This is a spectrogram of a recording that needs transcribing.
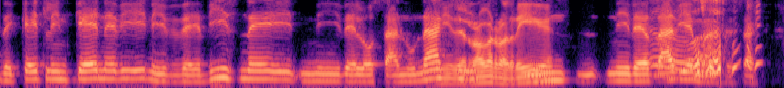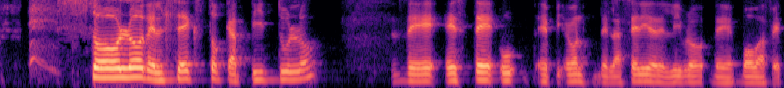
de Caitlin Kennedy, ni de Disney, ni de los Anunnakis. Ni de Robert Rodríguez. Ni, ni de nadie más, exacto. Solo del sexto capítulo de este, bueno, de la serie del libro de Boba Fett.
